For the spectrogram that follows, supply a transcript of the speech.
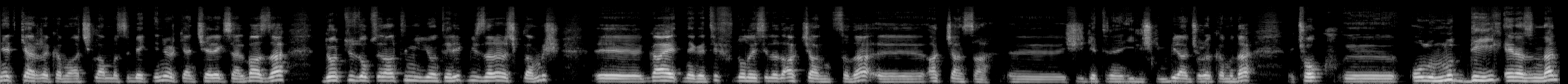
net kar rakamı açıklanması bekleniyorken çeyreksel bazda 496 milyon TL'lik bir zarar açıklanmış. E, gayet negatif. Dolayısıyla da Akçansa'da e, Akçansa e, şirketine ilişkin bilanço rakamı da çok e, olumlu değil. En azından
